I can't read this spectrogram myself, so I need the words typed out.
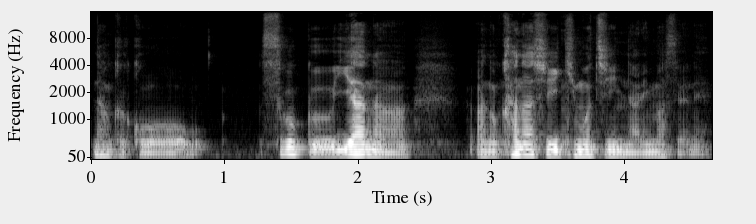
なんかこうすごく嫌なあの悲しい気持ちになりますよね。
